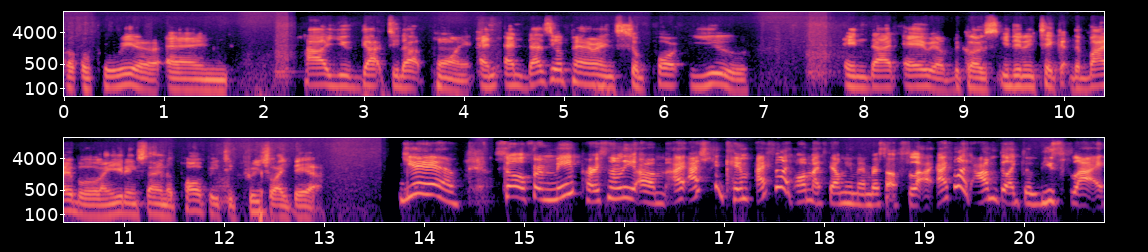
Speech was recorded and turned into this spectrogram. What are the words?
of, of, career and how you got to that point. And and does your parents support you in that area because you didn't take the Bible and you didn't stand in the pulpit to preach like they are? Yeah. So for me personally, um, I actually came. I feel like all my family members are fly. I feel like I'm the, like the least fly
